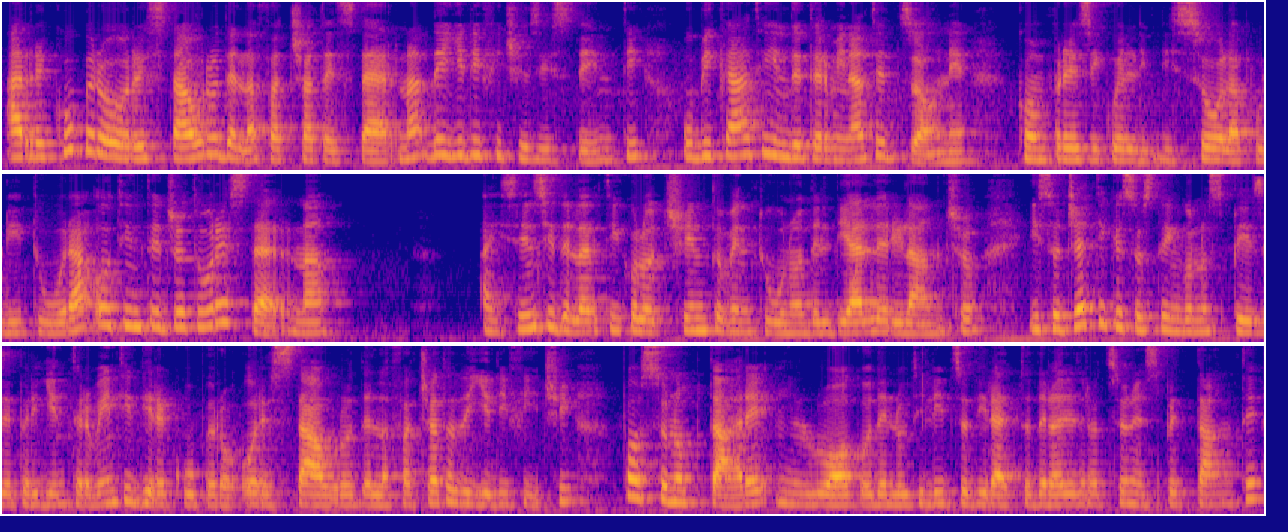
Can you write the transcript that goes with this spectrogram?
al recupero o restauro della facciata esterna degli edifici esistenti ubicati in determinate zone, compresi quelli di sola pulitura o tinteggiatura esterna. Ai sensi dell'articolo 121 del DL Rilancio, i soggetti che sostengono spese per gli interventi di recupero o restauro della facciata degli edifici possono optare, in luogo dell'utilizzo diretto della detrazione spettante,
